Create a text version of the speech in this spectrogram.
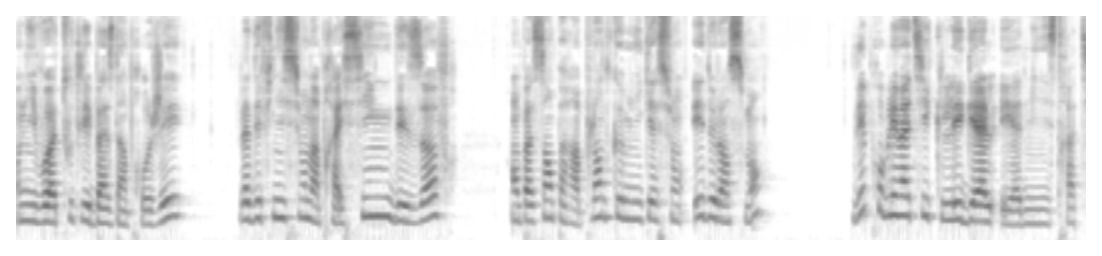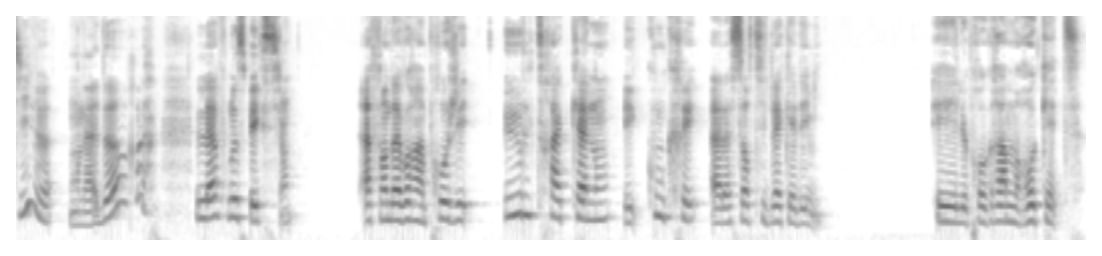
on y voit toutes les bases d'un projet, la définition d'un pricing, des offres, en passant par un plan de communication et de lancement, les problématiques légales et administratives, on adore, la prospection, afin d'avoir un projet ultra canon et concret à la sortie de l'académie. Et le programme Rocket,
